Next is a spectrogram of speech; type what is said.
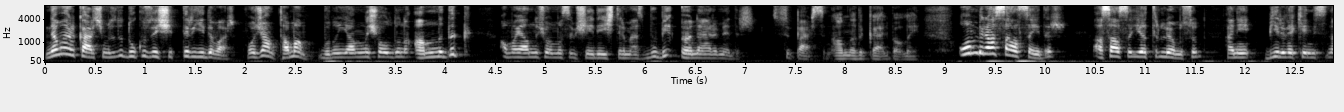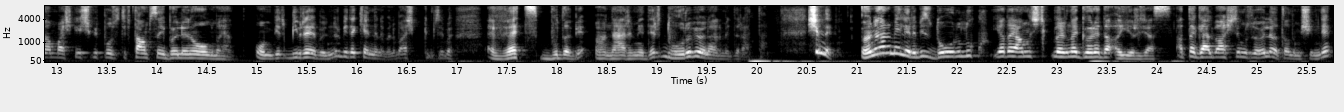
Ne var karşımızda? 9 eşittir 7 var. Hocam tamam bunun yanlış olduğunu anladık. Ama yanlış olması bir şey değiştirmez. Bu bir önermedir. Süpersin. Anladık galiba olayı. 11 asal sayıdır. Asal sayıyı hatırlıyor musun? Hani 1 ve kendisinden başka hiçbir pozitif tam sayı böleni olmayan. 11 1'e bölünür bir de kendine bölünür. Başka kimse bölünür. Evet bu da bir önermedir. Doğru bir önermedir hatta. Şimdi önermeleri biz doğruluk ya da yanlışlıklarına göre de ayıracağız. Hatta gel başlığımızı öyle atalım şimdi.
